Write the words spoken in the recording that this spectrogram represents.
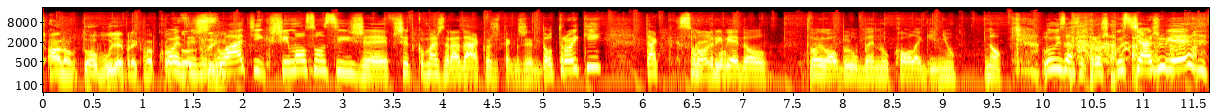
Áno, to bude prekvapko. Povedz, to že zlátik, všimol som si, že všetko máš rada, akože takže do trojky, tak som Trojmo. priviedol tvoju obľúbenú kolegyňu. No, Luisa sa trošku sťažuje.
